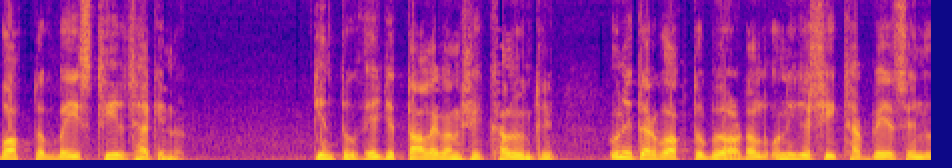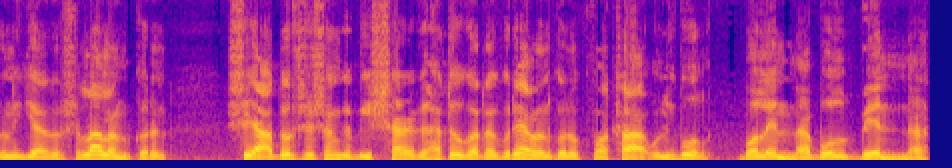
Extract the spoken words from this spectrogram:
বক্তব্যে স্থির থাকে না। কিন্তু এই যে তালেবান শিক্ষামন্ত্রী, উনি তার বক্তব্যে অটল, উনি যে শিক্ষা পেয়েছেন, উনি যে আদর্শ লালন করেন সেই আদর্শের সঙ্গে বিশ্বাসঘাতকতা করে এমন কোনো কথা উনি বল- বলেন না, বলবেন না।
